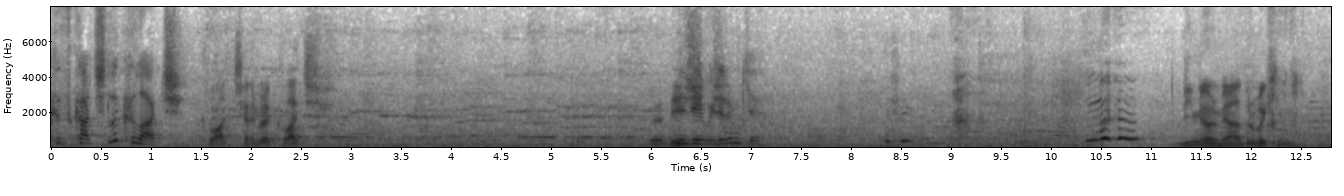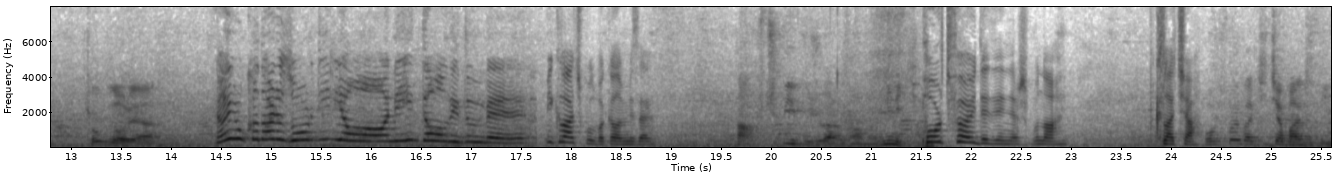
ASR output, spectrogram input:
Kıskaçlı clutch. Clutch. Hani böyle clutch. Böyle Ne değişik. diyebilirim ki? Bilmiyorum ya dur bakayım. Çok zor ya. Yani o kadar da zor değil ya. Ne iddialıydın be. Bir clutch bul bakalım bize. Tamam küçük bir ipucu var o zaman bana. Minik. Portföy de denir buna. Clutch'a. Portföy bak hiç yabancı değil.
